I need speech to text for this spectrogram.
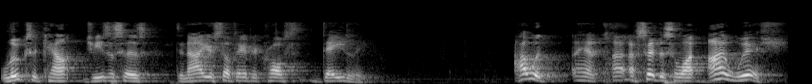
Luke's account, Jesus says, deny yourself, take up your cross daily. I would, man, I've said this a lot. I wish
